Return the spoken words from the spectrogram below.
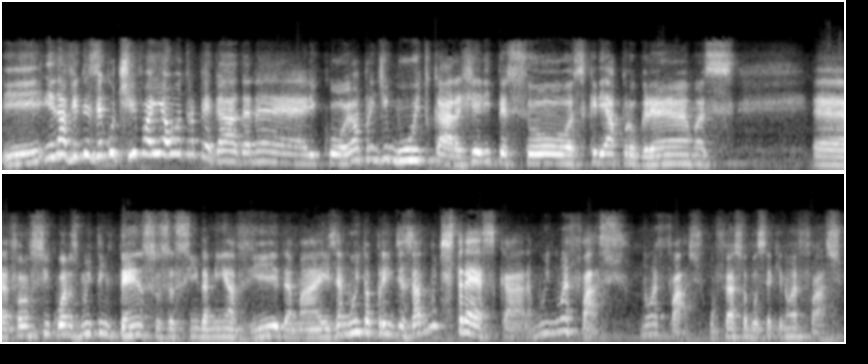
e, e, na vida executiva aí é outra pegada, né, Erico? Eu aprendi muito, cara, gerir pessoas, criar programas. É, foram cinco anos muito intensos, assim, da minha vida, mas é muito aprendizado, muito estresse, cara. Muito, não é fácil, não é fácil. Confesso a você que não é fácil.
